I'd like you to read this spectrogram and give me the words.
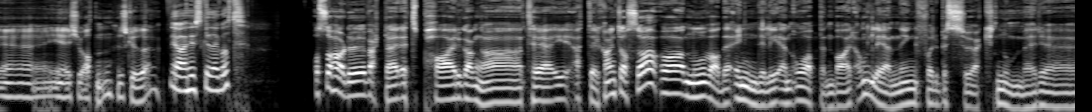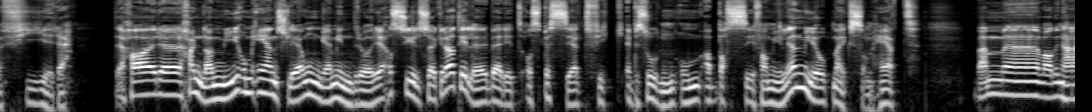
i, i 2018, husker du det? Ja, jeg husker det godt. Og så har du vært der et par ganger til i etterkant også, og nå var det endelig en åpenbar anledning for besøk nummer eh, fire. Det har eh, handla mye om enslige unge mindreårige asylsøkere tidligere, Berit, og spesielt fikk episoden om Abbasi-familien mye oppmerksomhet. Hvem, eh, denne,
